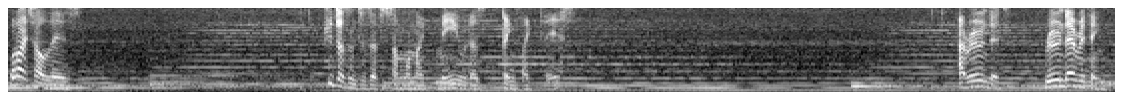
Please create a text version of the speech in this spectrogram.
What do I tell Liz? She doesn't deserve someone like me who does things like this. I ruined it. Ruined everything.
